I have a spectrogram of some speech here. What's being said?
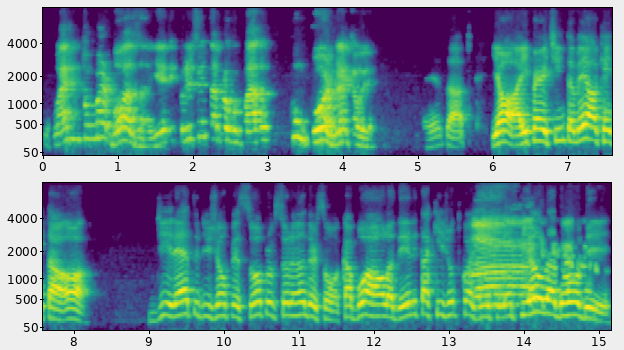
O Wellington Barbosa. E ele, por isso ele está preocupado com cor, né, Cauê? Exato. E ó, aí pertinho também, ó, quem tá, ó, direto de João Pessoa, professor Anderson. Acabou a aula dele e tá aqui junto com a gente, ah, campeão da Adobe.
